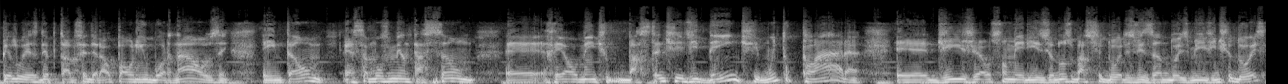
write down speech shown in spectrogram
pelo ex-deputado federal Paulinho Bornhausen. Então essa movimentação é realmente bastante evidente, muito clara é, de Gelson Merizio nos bastidores visando 2022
